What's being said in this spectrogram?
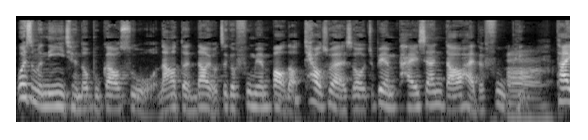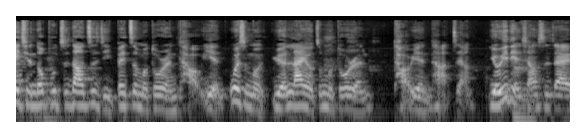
为什么你以前都不告诉我？然后等到有这个负面报道跳出来的时候，就变成排山倒海的负评。啊、他以前都不知道自己被这么多人讨厌，嗯、为什么原来有这么多人讨厌他？这样有一点像是在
